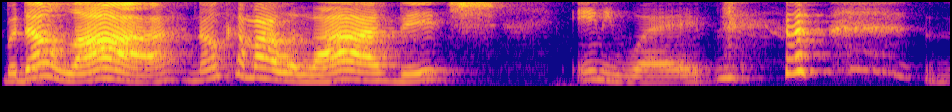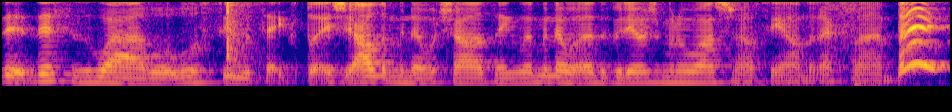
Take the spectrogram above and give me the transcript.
But don't lie. Don't come out with lies, bitch. Anyway. this is wild. We'll, we'll see what takes place. Y'all let me know what y'all think. Let me know what other videos you want to watch, and I'll see you on the next time. Bye.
